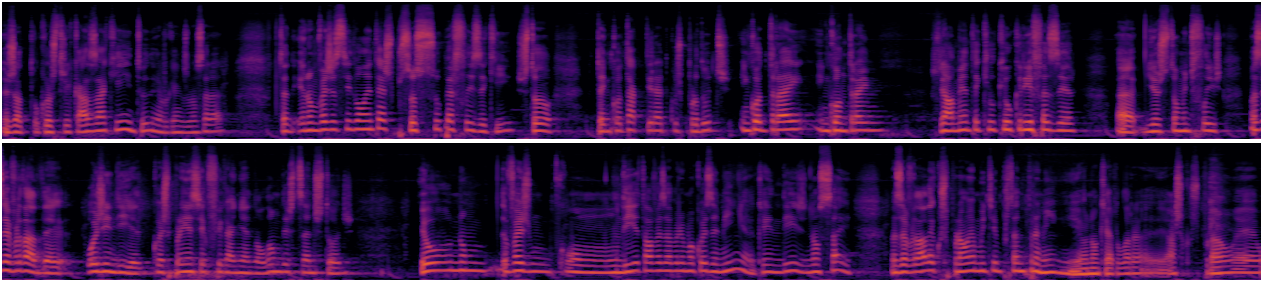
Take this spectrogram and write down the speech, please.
Eu já estou a construir casa aqui e tudo, em Reguengos no Sarás. Portanto, eu não me vejo assim do Alentejo, porque sou super feliz aqui. Estou tenho contacto direto com os produtos, encontrei, encontrei realmente aquilo que eu queria fazer. Uh, e hoje estou muito feliz. Mas é verdade, é, hoje em dia, com a experiência que fui ganhando ao longo destes anos todos, eu não vejo-me com um dia talvez abrir uma coisa minha, quem diz, não sei. Mas a verdade é que o Esperão é muito importante para mim e eu não quero. Acho que o Esperão é,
